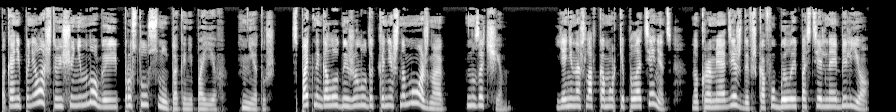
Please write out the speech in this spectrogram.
пока не поняла, что еще немного и просто усну, так и не поев. Нет уж. Спать на голодный желудок, конечно, можно, но зачем? Я не нашла в коморке полотенец, но кроме одежды в шкафу было и постельное белье,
